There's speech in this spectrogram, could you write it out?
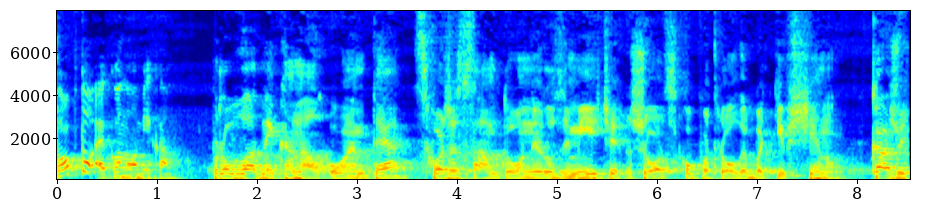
тобто економіка. Провладний канал ОНТ, схоже, сам того не розуміючи, жорстко потролив батьківщину. Кажуть,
